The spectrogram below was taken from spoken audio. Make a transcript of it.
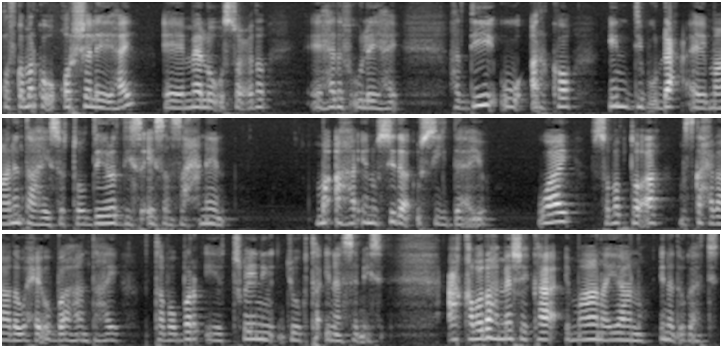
Qofka marka uu qorsho leeyahay ee meel uu u socdo hadaf uu leeyahay haddii uu arko in dib u dhac ay maalintaa haysato diiradiisa aysan saxneen ma aha inuu sidaa u sii daayo. Waay sababtoo ah maskaxdaada waxay u baahan tahay tababar iyo training joogta inaad samaysid caqabadaha meeshay kaa imaanayaano inaad ogaatid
